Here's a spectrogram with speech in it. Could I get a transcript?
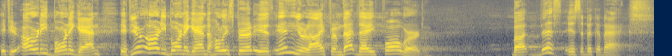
if you're already born again. If you're already born again, the Holy Spirit is in your life from that day forward. But this is the book of Acts.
